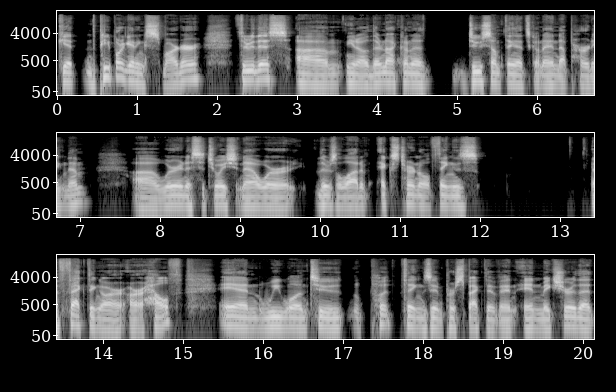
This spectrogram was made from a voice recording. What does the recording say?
get the people are getting smarter through this um you know they're not going to do something that's going to end up hurting them. Uh, we're in a situation now where there's a lot of external things affecting our our health and we want to put things in perspective and and make sure that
